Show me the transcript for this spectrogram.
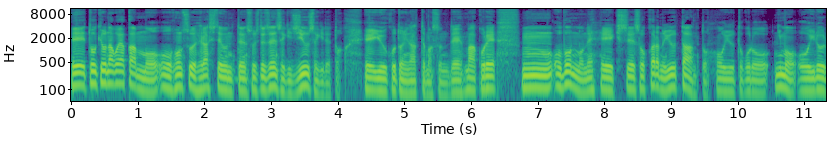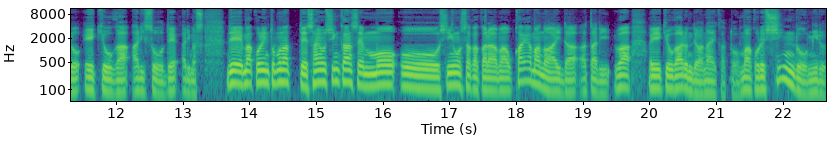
えー、東京名古屋間も本数を減らして運転、そして全席自由席でと、えー、いうことになってますんで、まあこれ、うん、お盆のね、えー、帰省そこからの U ターンというところにもいろいろ影響がありそうそうであります。で、まあ、これに伴って山陽新幹線も新大阪からまあ岡山の間あたりは影響があるんではないかと。まあ、これ進路を見る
